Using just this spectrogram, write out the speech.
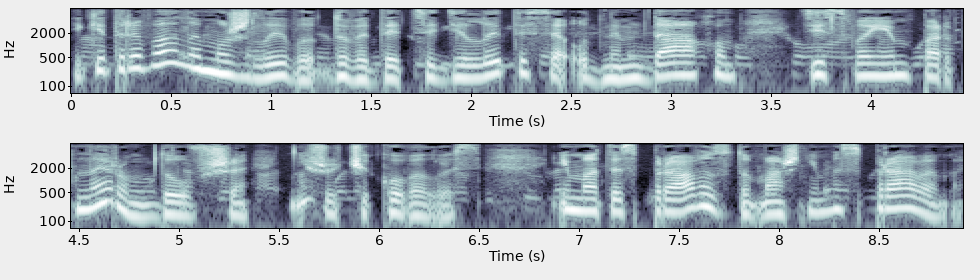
які тривали, можливо, доведеться ділитися одним дахом зі своїм партнером довше ніж очікувалось, і мати справу з домашніми справами,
